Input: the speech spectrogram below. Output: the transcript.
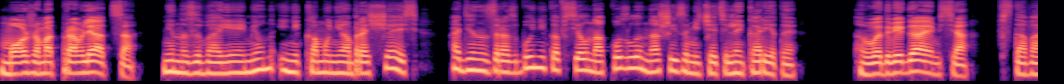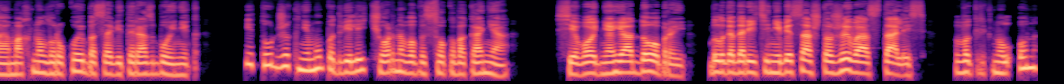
«Можем отправляться», не называя имен и никому не обращаясь, один из разбойников сел на козлы нашей замечательной кареты. «Выдвигаемся», — вставая, махнул рукой басовитый разбойник. И тут же к нему подвели черного высокого коня. «Сегодня я добрый. Благодарите небеса, что живы остались!» — выкрикнул он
